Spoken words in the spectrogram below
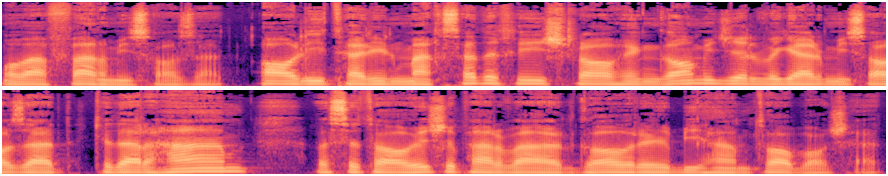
موفق می سازد عالی ترین مقصد خیش را هنگامی جلوگر می سازد که در هم و ستایش پروردگار بی همتا باشد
